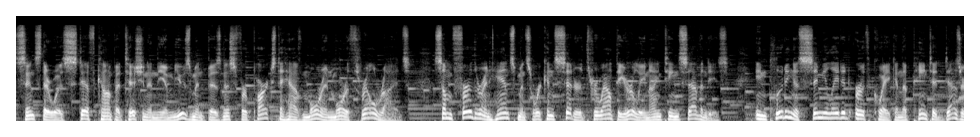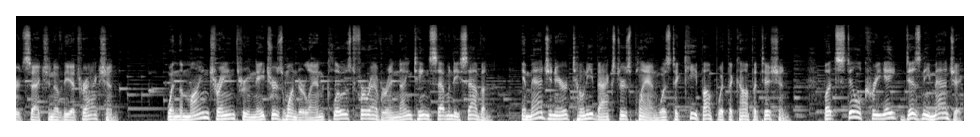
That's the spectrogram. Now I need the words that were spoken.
Since there was stiff competition in the amusement business for parks to have more and more thrill rides, some further enhancements were considered throughout the early 1970s, including a simulated earthquake in the Painted Desert section of the attraction. When the mine train through Nature's Wonderland closed forever in 1977, Imagineer Tony Baxter's plan was to keep up with the competition, but still create Disney magic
